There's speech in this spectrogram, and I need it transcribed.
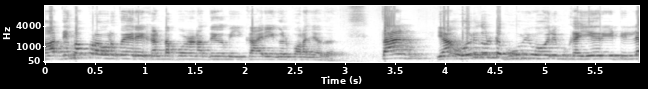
മാധ്യമപ്രവർത്തകരെ കണ്ടപ്പോഴാണ് അദ്ദേഹം ഈ കാര്യങ്ങൾ പറഞ്ഞത്. താൻ ഒരു തുണ്ട് ഭൂമി പോലും കയ്യേറിയിട്ടില്ല.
